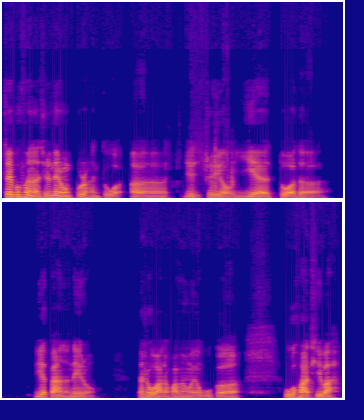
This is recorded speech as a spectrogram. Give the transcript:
这部分呢，其实内容不是很多，呃，也只有一页多的，一页半的内容。但是我把它划分为五个五个话题吧。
